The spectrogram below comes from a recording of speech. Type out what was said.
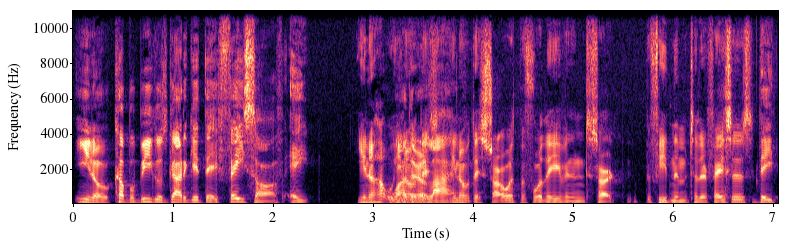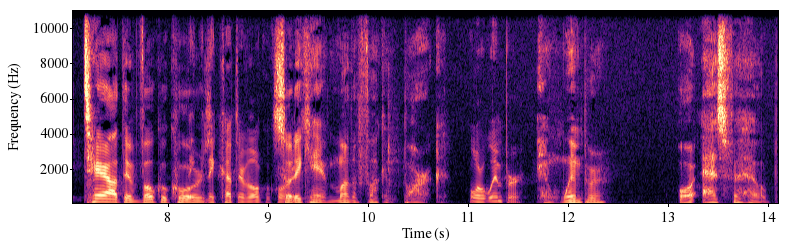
you know, a couple beagles got to get their face off ate. You know how you while know, they're they, alive. you know what they start with before they even start feeding them into their faces? They tear out their vocal cords They cut their vocal cords so they can't motherfucking bark or whimper. and whimper or ask for help.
